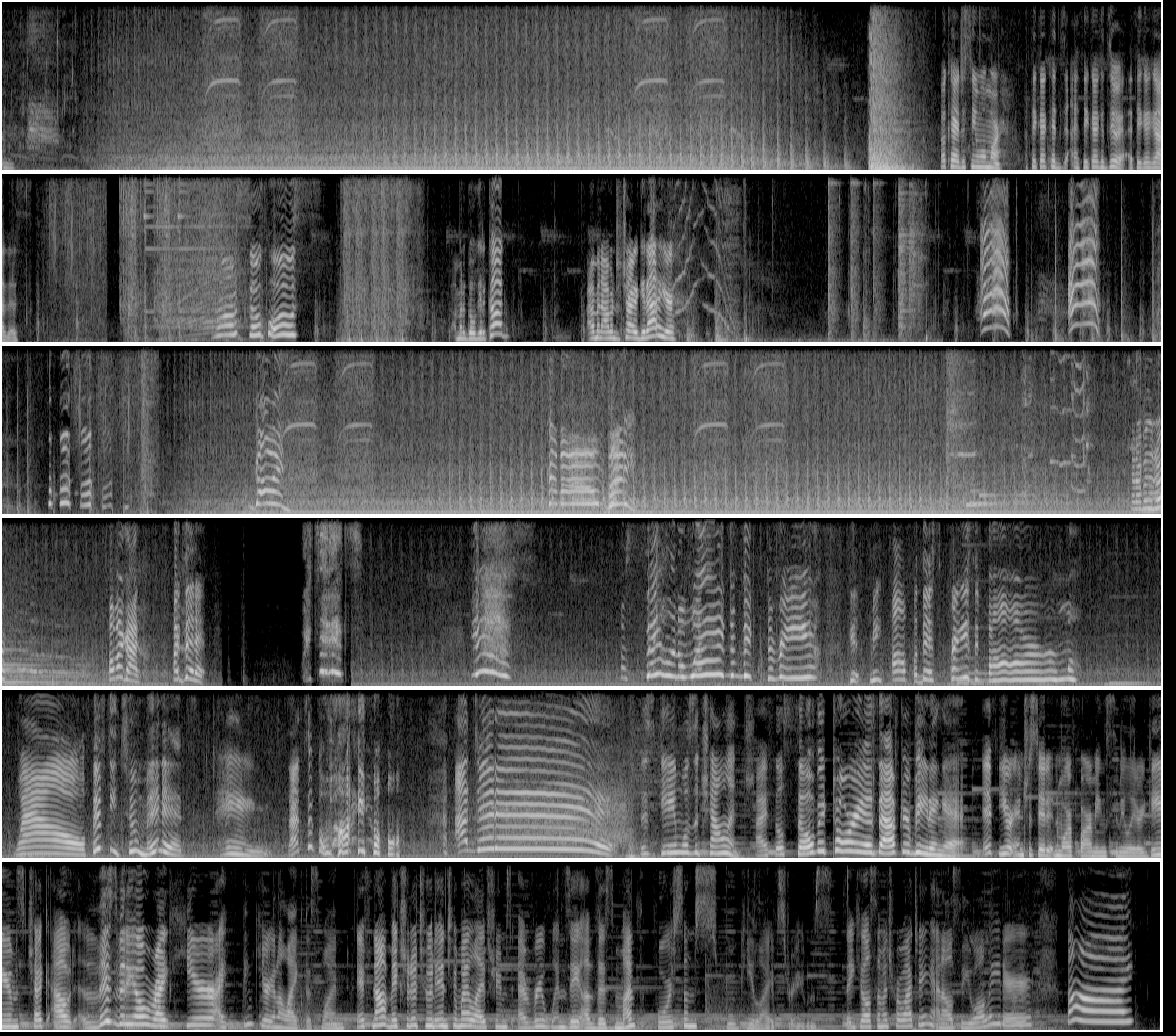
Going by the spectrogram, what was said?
Okay, I just need one more think I could. I think I could do it. I think I got this. Oh, I'm so close. I'm gonna go get a cod. I'm gonna. I'm gonna try to get out of here. Ah! Ah! buddy! 52 minutes! Dang, that took a while! I did it! This game was a challenge. I feel so victorious after beating it. If you're interested in more farming simulator games, check out this video right here. I think you're gonna like this one. If not, make sure to tune into my live streams every Wednesday of this month for some spooky live streams. Thank you all so much for watching, and I'll see you all later. Bye!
